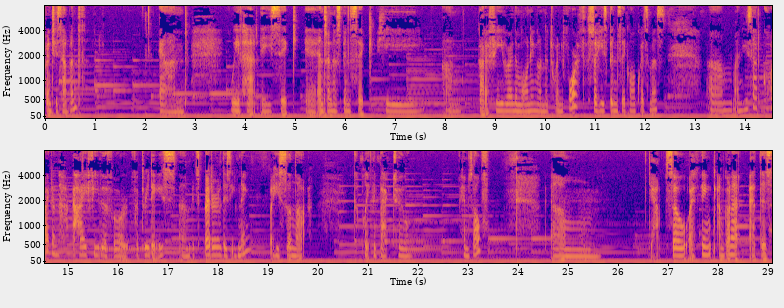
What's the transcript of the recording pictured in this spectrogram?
27th and we've had a sick uh, Anton has been sick. He um, got a fever in the morning on the 24th so he's been sick all Christmas. Um, and he's had quite a high fever for for three days. Um, it's better this evening but he's still not completely back to himself. Um, yeah so i think i'm gonna add this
